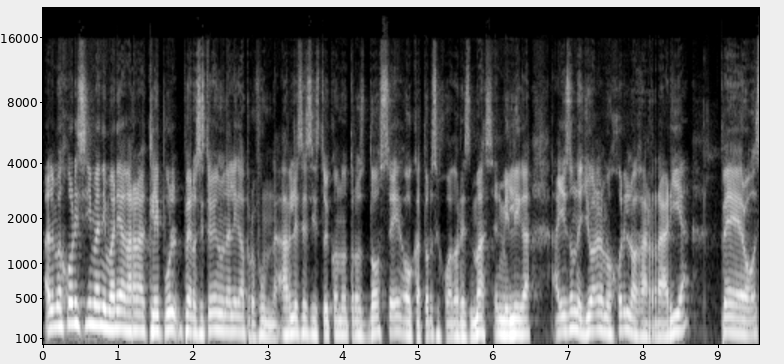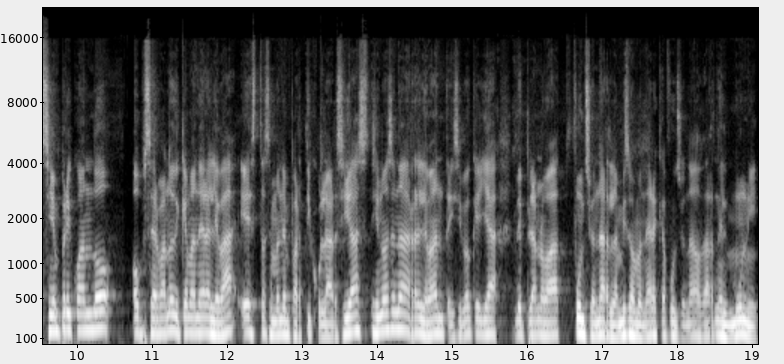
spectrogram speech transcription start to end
a lo mejor sí me animaría a agarrar a Claypool, pero si estoy en una liga profunda, háblese si estoy con otros 12 o 14 jugadores más en mi liga, ahí es donde yo a lo mejor lo agarraría, pero siempre y cuando observando de qué manera le va esta semana en particular. Si, si no hace nada relevante y si veo que ya de plano va a funcionar de la misma manera que ha funcionado Darnell Mooney,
